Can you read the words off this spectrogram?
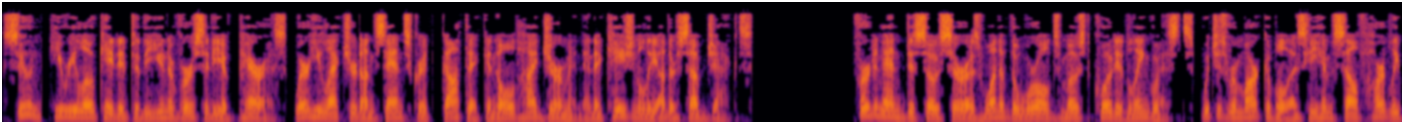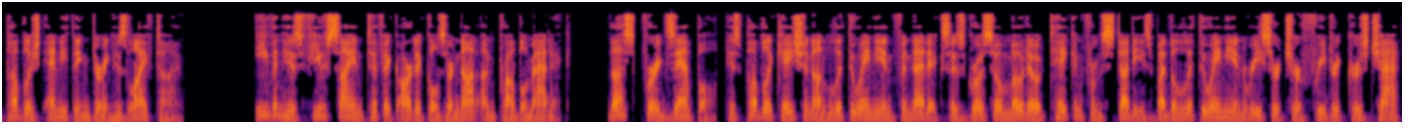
Soon, he relocated to the University of Paris, where he lectured on Sanskrit, Gothic and Old High German and occasionally other subjects. Ferdinand de Saussure is one of the world's most quoted linguists, which is remarkable as he himself hardly published anything during his lifetime. Even his few scientific articles are not unproblematic. Thus, for example, his publication on Lithuanian phonetics is grosso modo taken from studies by the Lithuanian researcher Friedrich Kurschat,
